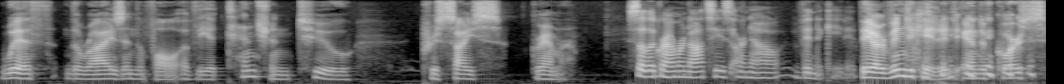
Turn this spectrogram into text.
with the rise and the fall of the attention to precise grammar. So the grammar Nazis are now vindicated. They are vindicated, and of course,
